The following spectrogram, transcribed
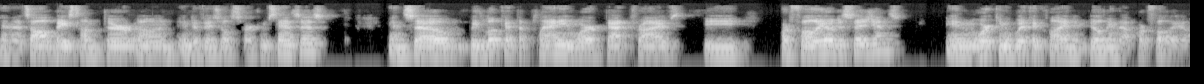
And it's all based on their own individual circumstances. And so we look at the planning work that drives the portfolio decisions in working with the client and building that portfolio.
